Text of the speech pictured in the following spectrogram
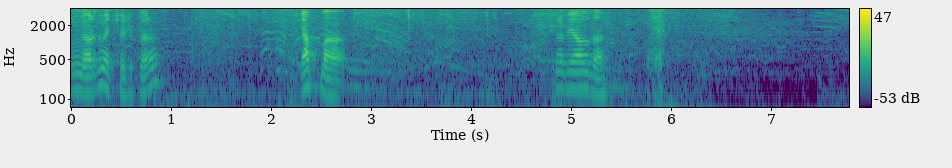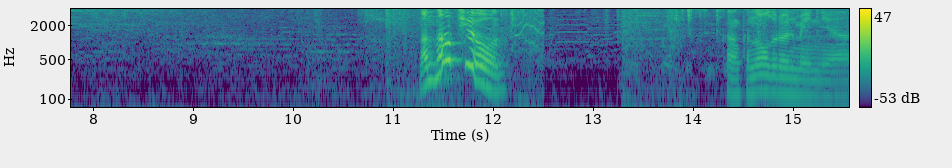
Oğlum yardım et çocuklara. Yapma. Şunu bir al da. Lan ne yapıyorsun? Kanka ne olur ölmeyin ya.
